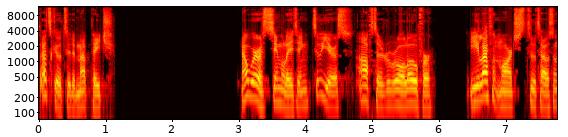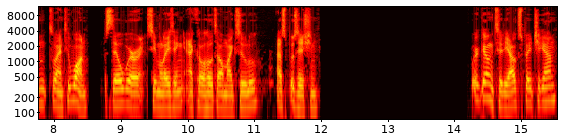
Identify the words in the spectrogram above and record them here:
Let's go to the map page. Now we're simulating two years after the rollover, 11th March 2021. Still we're simulating Echo Hotel Mike Zulu as position. We're going to the aux page again,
